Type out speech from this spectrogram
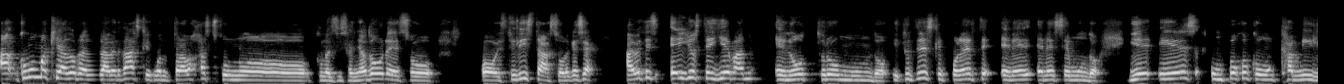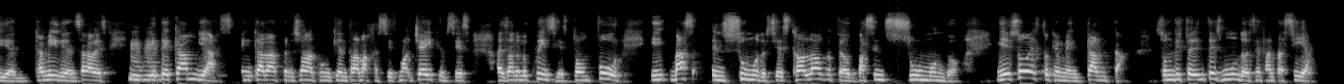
a- como maquilladora, la verdad es que cuando trabajas con, con los diseñadores o, o estilistas o lo que sea, a veces ellos te llevan en otro mundo y tú tienes que ponerte en, e- en ese mundo. Y e- y es un poco como un chameleon, chameleon ¿sabes? Ujú. que te cambias en cada persona con quien trabajas, si es Marc Jacobs, si es Alexander McQueen, si es Tom Ford, y vas en su mundo, si es Karl Lagerfeld, vas en su mundo. Y eso es lo que me encanta. Son diferentes mundos de fantasía.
